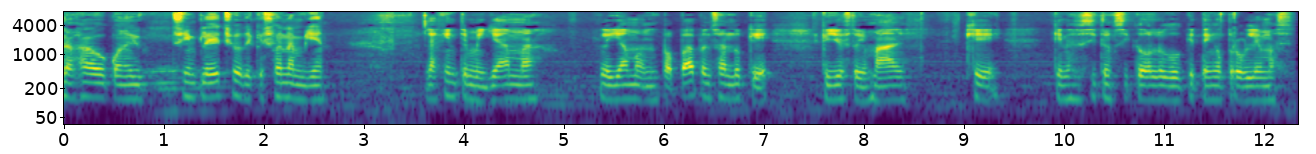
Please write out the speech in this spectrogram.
las hago con el simple hecho de que suenan bien. La gente me llama, le llama a mi papá pensando que, que yo estoy mal, que, que necesito un psicólogo, que tengo problemas.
